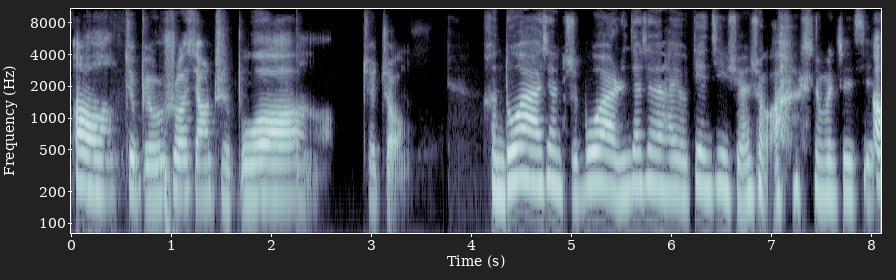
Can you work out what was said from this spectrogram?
哦，就比如说像直播这种，很多啊，像直播啊，人家现在还有电竞选手啊，什么这些啊，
